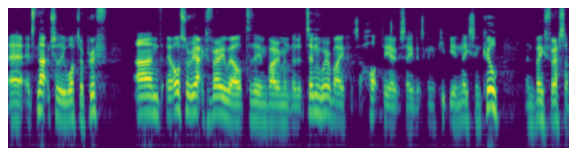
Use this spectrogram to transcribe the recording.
uh, it's naturally waterproof, and it also reacts very well to the environment that it's in, whereby if it's a hot day outside, it's going to keep you nice and cool, and vice versa.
